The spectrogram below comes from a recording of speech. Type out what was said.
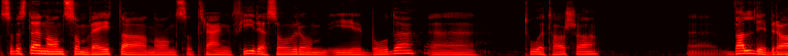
så hvis det er noen som vet av noen som trenger fire soverom i Bodø, uh, to etasjer, veldig bra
